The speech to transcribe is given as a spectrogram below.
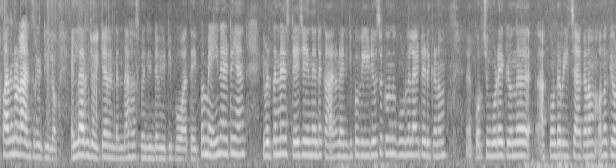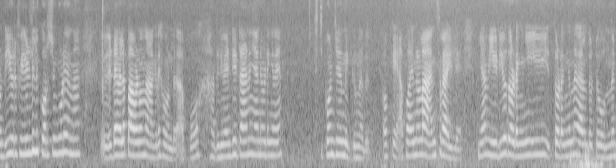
അപ്പോൾ അതിനുള്ള ആൻസർ കിട്ടിയല്ലോ. എല്ലാവരും ചോദിക്കാറുണ്ട് എന്താ ഹസ്ബൻഡിന്റെ വീട്ടിൽ പോവാത്തത് ഇപ്പം മെയിനായിട്ട് ഞാൻ ഇവിടെ തന്നെ സ്റ്റേ ചെയ്യുന്നതിന്റെ കാരണം എനിക്കിപ്പോൾ വീഡിയോസൊക്കെ ഒന്ന് കൂടുതലായിട്ട് എടുക്കണം കുറച്ചും കൂടെയൊക്കെ ഒന്ന് അക്കൗണ്ട് റീച്ച് ആക്കണം എന്നൊക്കെ ഉണ്ട്. ഈ ഒരു ഫീൽഡിൽ കുറച്ചും കൂടെ ഒന്ന് ഡെവലപ്പ് ആവണമെന്ന് ആഗ്രഹമുണ്ട്. അപ്പോൾ അതിന് വേണ്ടിയിട്ടാണ് ഞാനിവിടെ ഇങ്ങനെ സ്റ്റിക്ക് ഓൺ ചെയ്ത് നിൽക്കുന്നത്. ഓക്കെ അപ്പോൾ അതിനുള്ള ആൻസർ ആയില്ലേ? ഞാൻ വീഡിയോ തുടങ്ങി തുടങ്ങുന്ന കാലം തൊട്ട് ഒന്നും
